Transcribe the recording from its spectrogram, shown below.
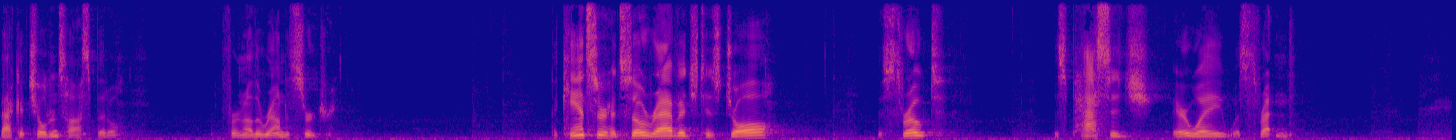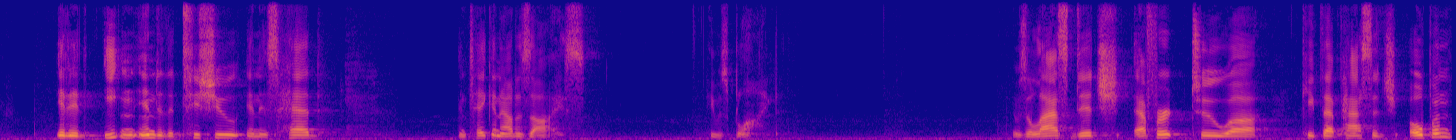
back at Children's Hospital for another round of surgery. The cancer had so ravaged his jaw, his throat, this passage, airway, was threatened. It had eaten into the tissue in his head and taken out his eyes. He was blind. It was a last ditch effort to uh, keep that passage open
